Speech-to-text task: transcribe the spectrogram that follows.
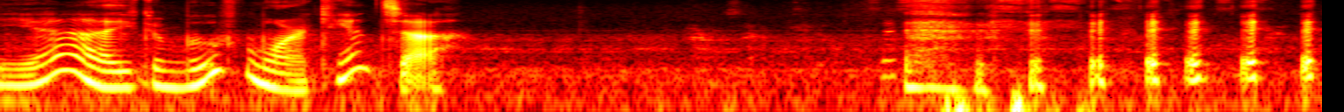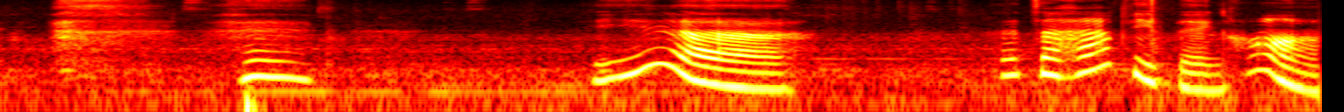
Yeah, you can move more, can't ya? yeah, that's a happy thing, huh?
